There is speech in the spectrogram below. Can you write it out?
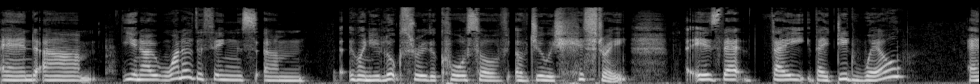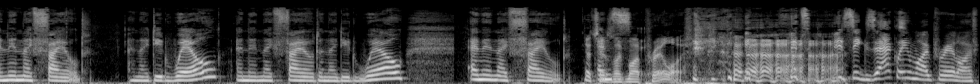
And um, you know, one of the things um, when you look through the course of, of Jewish history is that they they did well, and then they failed, and they did well, and then they failed, and they did well. And then they failed. That sounds And like my prayer life. it's, it's exactly my prayer life.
